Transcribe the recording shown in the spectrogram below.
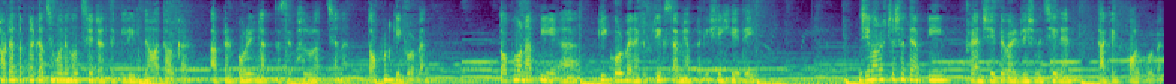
হঠাৎ আপনার কাছে মনে হচ্ছে এটার থেকে লিভ নেওয়া দরকার। আপনার বোরিং লাগতেছে, ভালো লাগছে না। তখন কি করবেন? তখন আপনি কি করবেন? একটা ট্রিক্স আমি আপনাকে শিখিয়ে দেই। যে মানুষটার সাথে আপনি ফ্রেন্ডশিপে বা রিলেশনে ছিলেন, তাকে কল করবেন।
